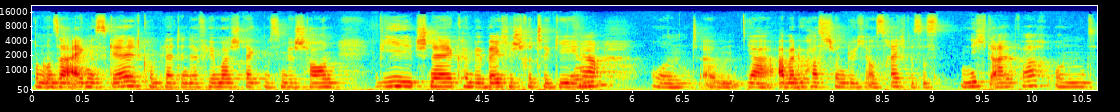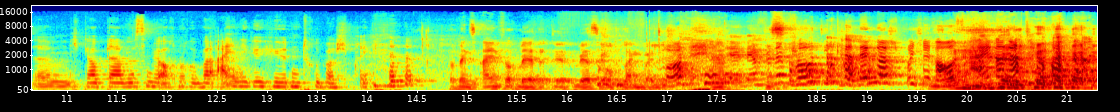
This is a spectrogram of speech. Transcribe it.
und unser eigenes Geld komplett in der Firma steckt, müssen wir schauen, wie schnell können wir welche Schritte gehen. Ja. Und ähm, ja, aber du hast schon durchaus recht, es ist nicht einfach und ähm, ich glaube, da müssen wir auch noch über einige Hürden drüber springen. Aber wenn es einfach wäre, äh, wäre es ja auch langweilig. Boah. Der, der Philipp haut die Kalendersprüche raus, einer nach dem anderen.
